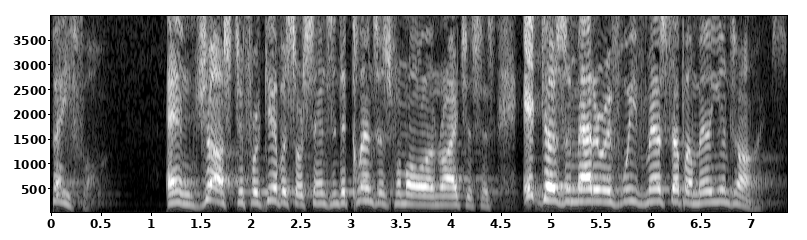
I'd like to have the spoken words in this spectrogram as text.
faithful and just to forgive us our sins and to cleanse us from all unrighteousness. It doesn't matter if we've messed up a million times.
